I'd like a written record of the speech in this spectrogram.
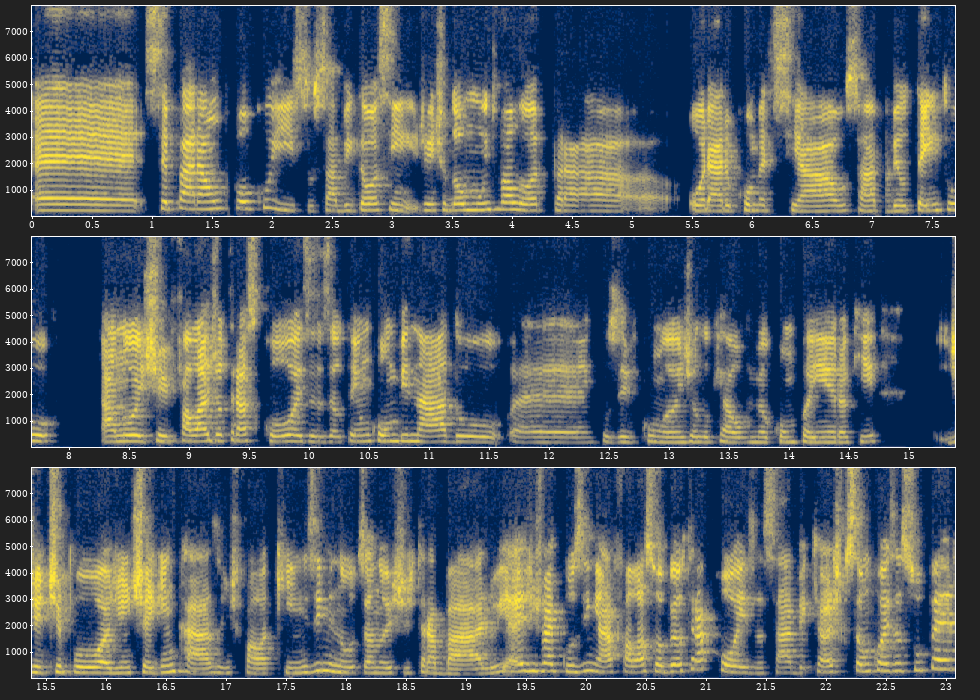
é, separar um pouco isso, sabe? Então, assim, gente, eu dou muito valor para horário comercial, sabe? Eu tento à noite falar de outras coisas, eu tenho um combinado, é, inclusive com o Ângelo, que é o meu companheiro aqui de tipo, a gente chega em casa, a gente fala 15 minutos à noite de trabalho, e aí a gente vai cozinhar, falar sobre outra coisa, sabe? Que eu acho que são coisas super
